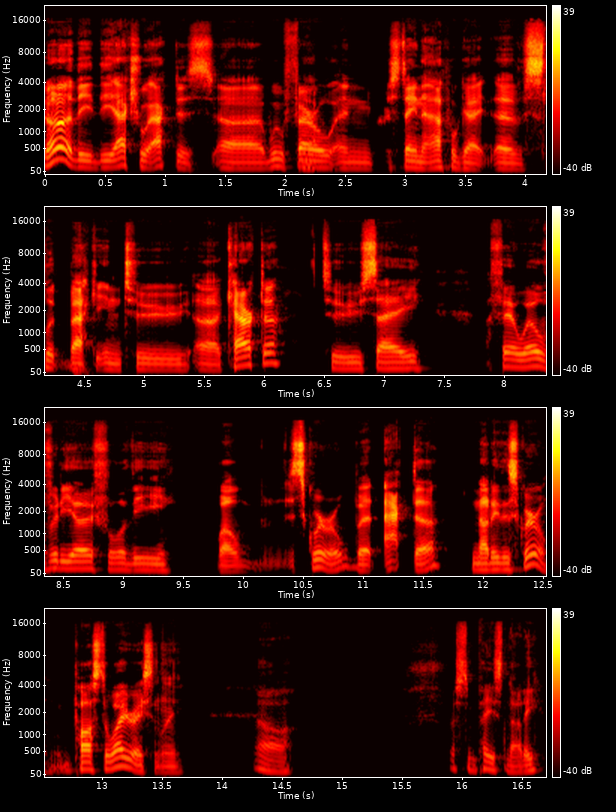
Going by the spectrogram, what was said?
No, no, the, the actual actors, uh, Will Ferrell and Christina Applegate, have slipped back into uh, character to say a farewell video for the, well, squirrel, but actor Nutty the Squirrel, who passed away recently. Oh, rest in peace, Nutty.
